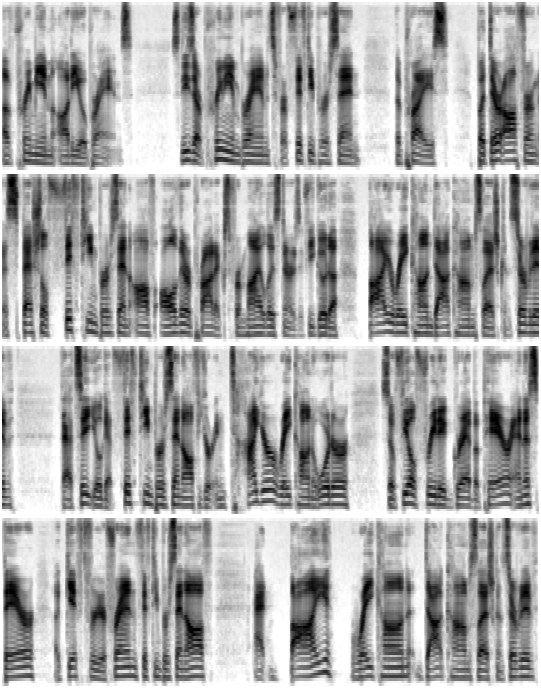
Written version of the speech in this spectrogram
of premium audio brands. So these are premium brands for 50% the price, but they're offering a special 15% off all their products for my listeners. If you go to buyraycon.com slash conservative, that's it. You'll get 15% off your entire Raycon order. So feel free to grab a pair and a spare, a gift for your friend, 15% off at buy raycon.com slash conservative.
